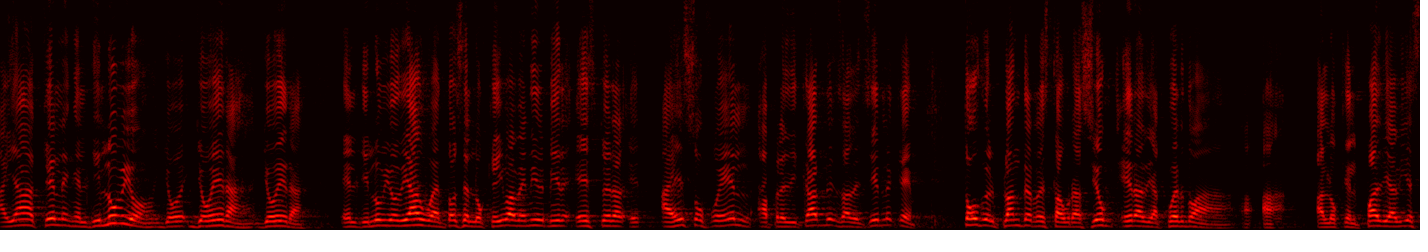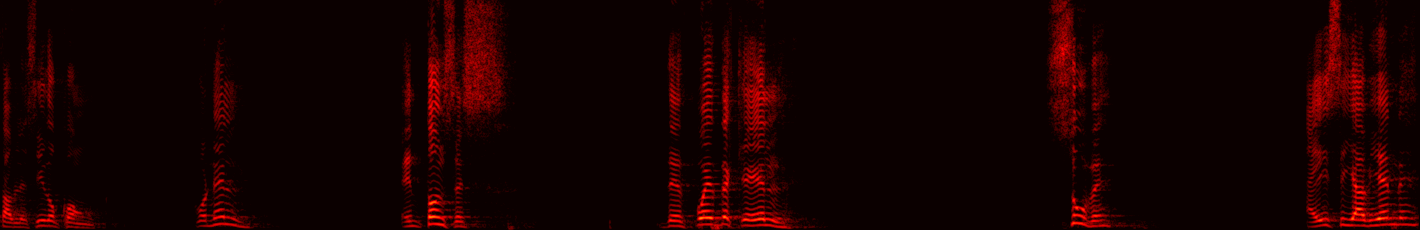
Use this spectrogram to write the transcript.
allá aquel en el diluvio, yo, yo era, yo era el diluvio de agua. Entonces lo que iba a venir, mire, esto era, eh, a eso fue él, a predicarles, a decirle que todo el plan de restauración era de acuerdo a, lo que el Padre había establecido con, con él. Entonces, después de que él sube, ahí sí ya viene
